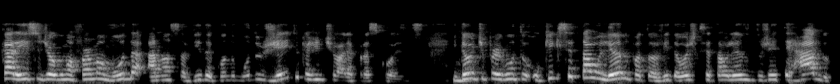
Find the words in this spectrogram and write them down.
Cara, isso de alguma forma muda a nossa vida quando muda o jeito que a gente olha para as coisas. Então eu te pergunto, o que, que você está olhando para a tua vida hoje que você está olhando do jeito errado?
